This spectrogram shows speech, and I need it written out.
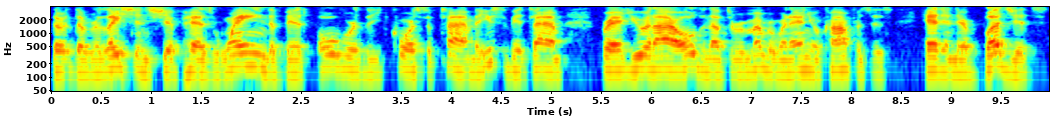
the, the relationship has waned a bit over the course of time. There used to be a time, Brad, you and I are old enough to remember when annual conferences had in their budgets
